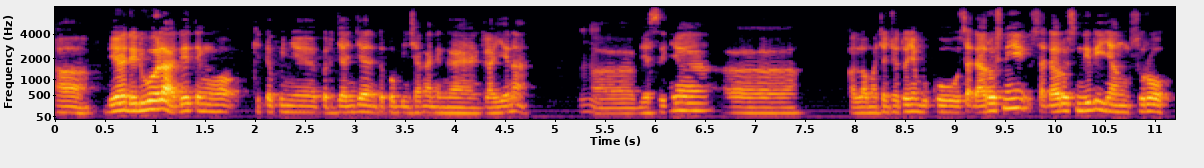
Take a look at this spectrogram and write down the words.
Ah, dia ada dua lah. Dia tengok kita punya perjanjian atau perbincangan dengan klien lah. Mhm. Uh, biasanya uh, kalau macam contohnya buku Ustaz Darus ni, Ustaz Darus sendiri yang suruh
